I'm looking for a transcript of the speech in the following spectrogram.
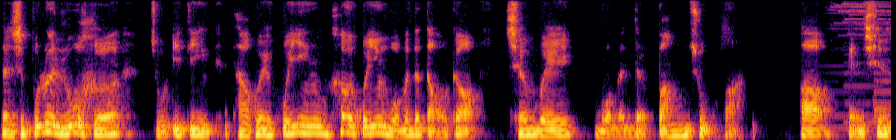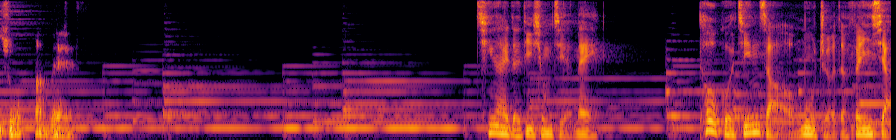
但是不论如何，主一定他会回应，会回应我们的祷告，成为我们的帮助啊。好，感谢主，阿妹。亲爱的弟兄姐妹，透过今早牧者的分享。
